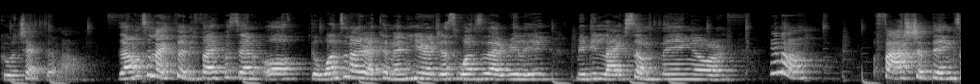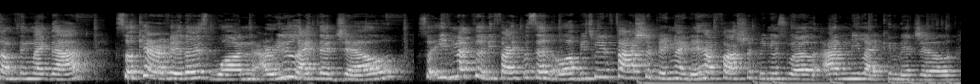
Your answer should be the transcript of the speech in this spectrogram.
go check them out. Down to like 35% off. The ones that I recommend here are just ones that I really maybe like something or you know fast shipping something like that so Caraveda is one. I really like their gel. So even at 35% off, between fast shipping, like they have fast shipping as well, and me liking their gel,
